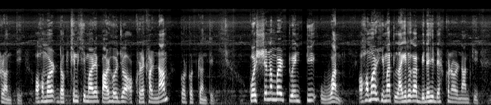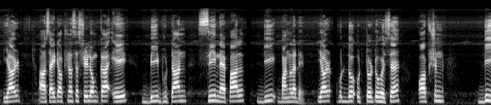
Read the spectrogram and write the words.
ক্ৰান্তি। অসমৰ দক্ষিণ সীমাৰে পাৰ হৈ যোৱা অক্ষৰেখাৰ নাম কৰ্কট ক্ৰান্তি। কুৱেশ্যন নম্বৰ টুৱেণ্টি ওৱান অসমৰ সীমাত লাগি থকা বিদেশী দেশখনৰ নাম কি? ইয়াৰ চাৰিটা অপশ্যন আছে Sri Lanka A B Bhutan C Nepal D Bangladesh. ইয়াৰ শুদ্ধ উত্তৰটো হৈছে অপশ্যন ডি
